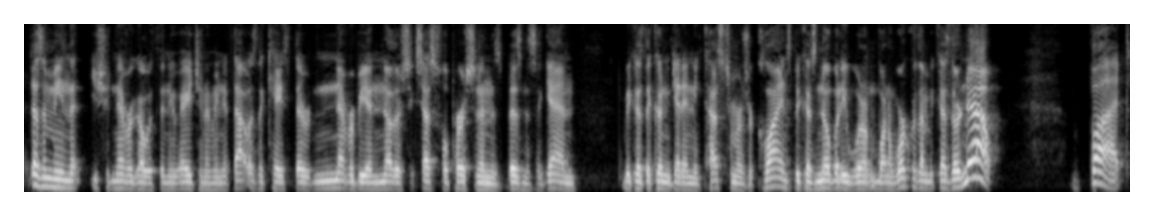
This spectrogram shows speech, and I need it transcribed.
It doesn't mean that you should never go with a new agent. I mean if that was the case there would never be another successful person in this business again because they couldn't get any customers or clients because nobody would want to work with them because they're new. But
